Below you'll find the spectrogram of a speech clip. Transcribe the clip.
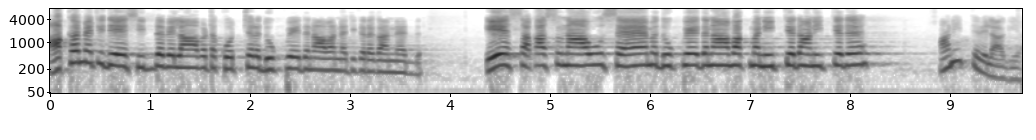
අකමැතිදේ සිද්ධ වෙලාවට කොච්චර දුක්වේදනාවන් නැති කරගන්න ඇද්ද. ඒ සකස් වනා වූ සෑම දුක්වේදනාවක්ම නිත්‍යද අනිත්‍යද අනිත්‍ය වෙලා ගිය.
